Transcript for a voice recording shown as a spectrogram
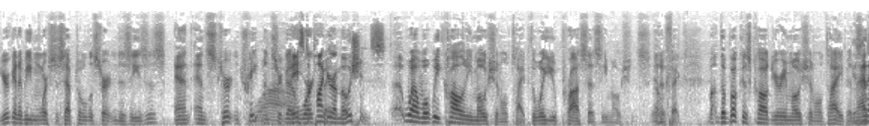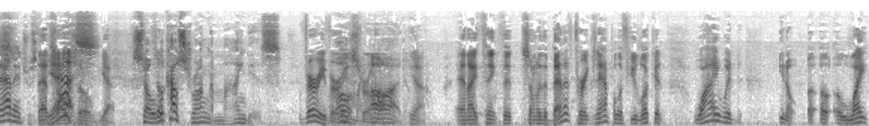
you're going to be more susceptible to certain diseases, and, and certain treatments are going Based to work Based upon be- your emotions. uh, well, what we call an emotional type, the way you process emotions, in Okay. effect. But the book is called Your Emotional Type, and Isn't that's, that interesting? That's Yes. also yeah. So, look how strong the mind is. very very Oh, my strong. God. Yeah, and I think that some of the benefit, for example, if you look at why would you know a, a, a light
